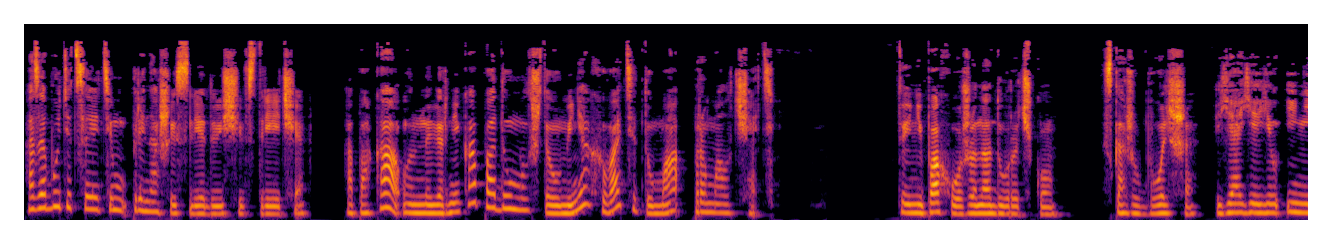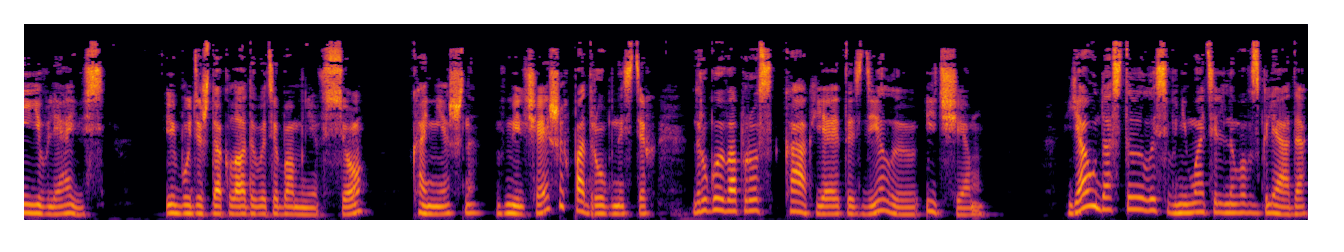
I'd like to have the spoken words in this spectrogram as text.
озаботится этим при нашей следующей встрече. А пока он наверняка подумал, что у меня хватит ума промолчать». «Ты не похожа на дурочку». «Скажу больше, я ею и не являюсь». «И будешь докладывать обо мне все?» «Конечно, в мельчайших подробностях», Другой вопрос, как я это сделаю и чем. Я удостоилась внимательного взгляда,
